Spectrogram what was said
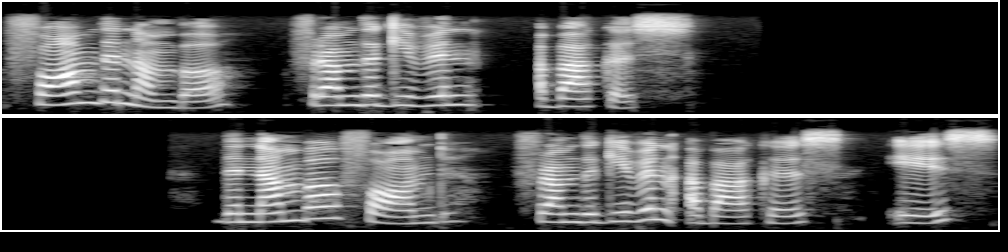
Form the number from the given abacus. The number formed from the given abacus is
